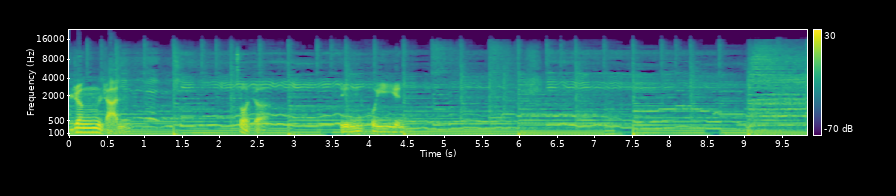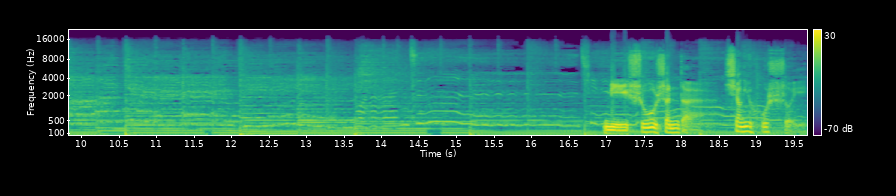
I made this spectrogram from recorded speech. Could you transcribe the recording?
仍然，作者林徽因。你书身的像一湖水，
